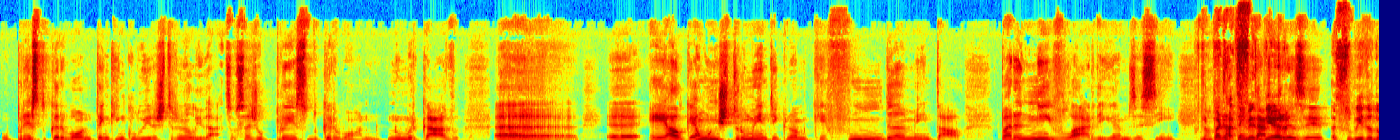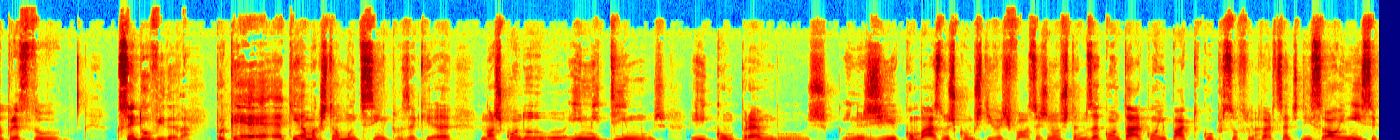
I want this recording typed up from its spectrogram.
o preço do carbono tem que incluir as externalidades, ou seja, o preço do carbono no mercado uh, uh, é, algo, é um instrumento económico que é fundamental para nivelar, digamos assim, Portanto, e para tentar trazer a subida do preço do. Sem dúvida. Claro. Porque é, aqui é uma questão muito simples. Aqui, eh, nós, quando emitimos e compramos energia com base nos combustíveis fósseis, não estamos a contar com o impacto que o professor Filipe claro. Santos disse ao início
